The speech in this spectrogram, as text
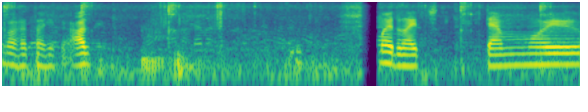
बघत आहे? आज मैदान आहेत त्यामुळे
